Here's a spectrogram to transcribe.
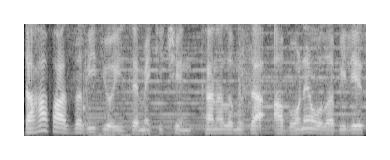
Daha fazla video izlemek için kanalımıza abone olabilir,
